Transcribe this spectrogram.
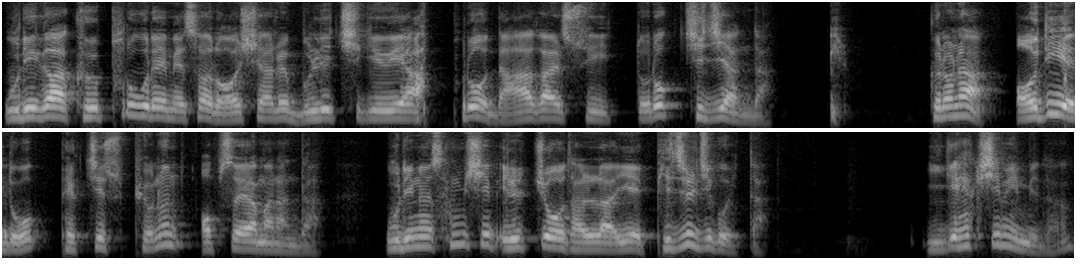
우리가 그 프로그램에서 러시아를 물리치기 위해 앞으로 나아갈 수 있도록 지지한다. 그러나 어디에도 백지 수표는 없어야만 한다. 우리는 31조 달러의 빚을 지고 있다. 이게 핵심입니다.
